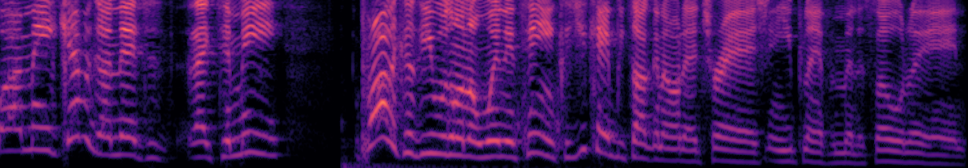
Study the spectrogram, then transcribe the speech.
Well, I mean, Kevin Garnett just like to me, probably because he was on a winning team. Because you can't be talking all that trash and you playing for Minnesota and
